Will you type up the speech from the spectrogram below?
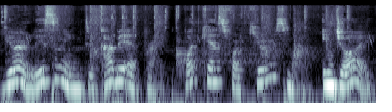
You're listening to KBR Pride, podcast for curious mind. Enjoy.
